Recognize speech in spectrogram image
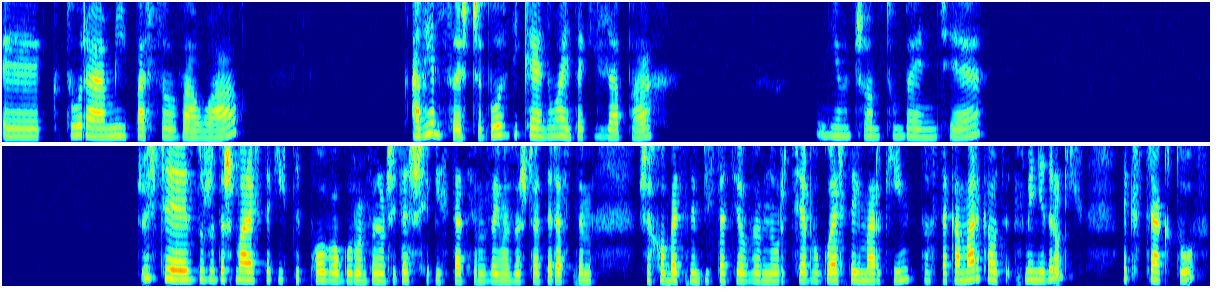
yy, która mi pasowała. A wiem co jeszcze, było z DKNY taki zapach. Nie wiem, czy on tu będzie. Oczywiście jest dużo też marek takich typowo gorących, czyli też się pistacją zajmują, zwłaszcza teraz w tym wszechobecnym pistacjowym nurcie. W ogóle z tej marki, to jest taka marka od w sumie niedrogich ekstraktów.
